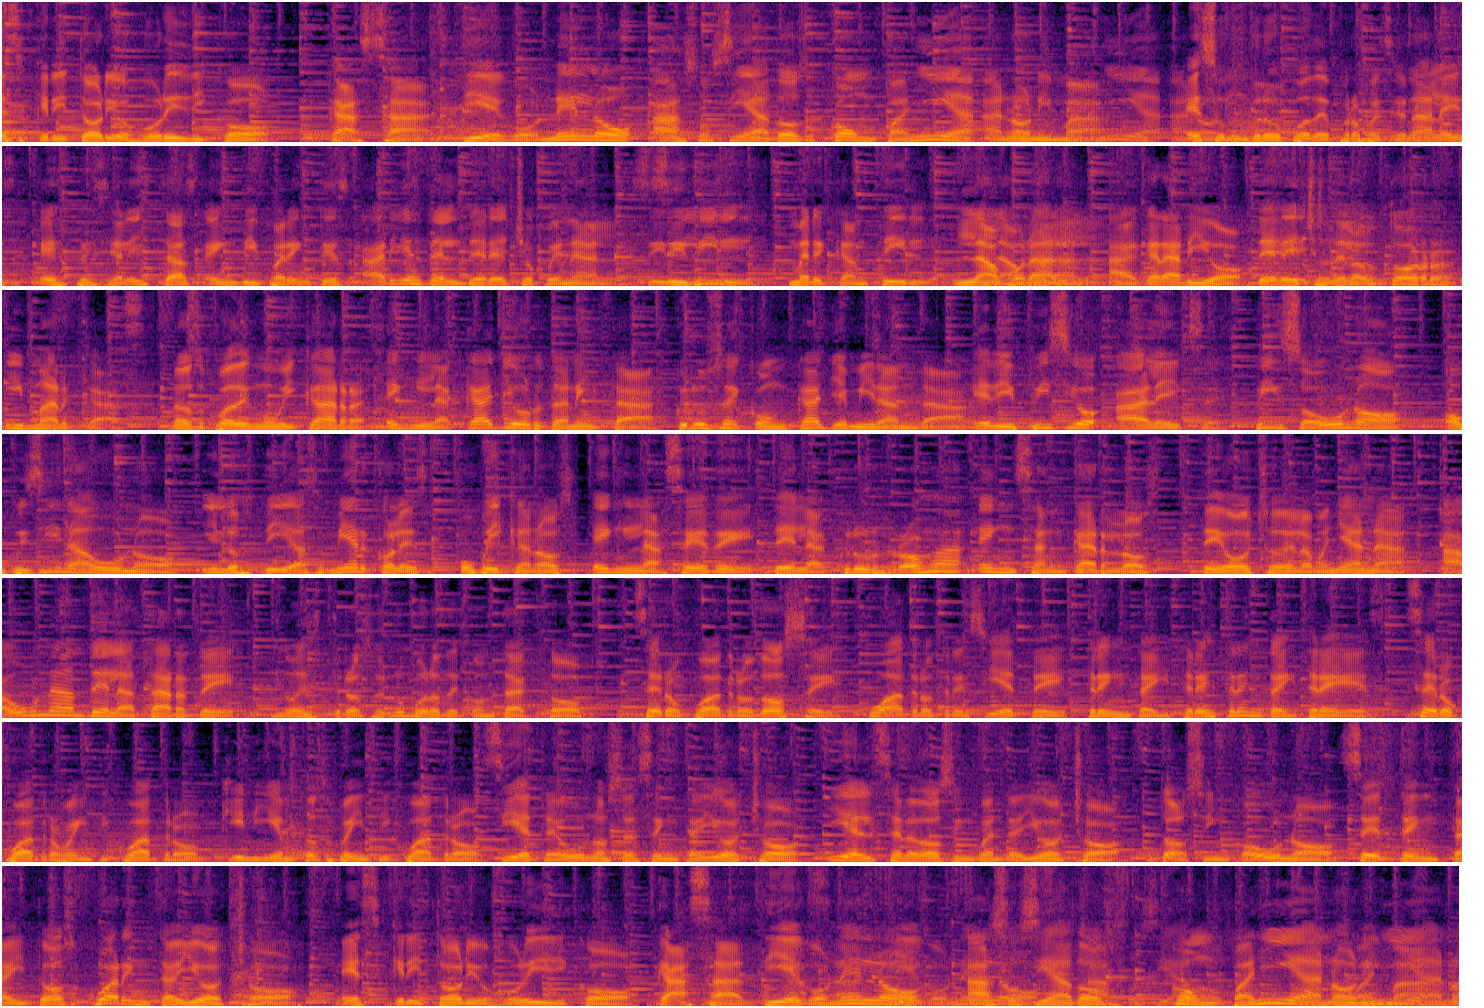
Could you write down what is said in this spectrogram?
Escritorio Jurídico Casa Diego Nelo Asociados Compañía Anónima. Es un grupo de profesionales especialistas en diferentes áreas del derecho penal, civil, mercantil, laboral, agrario, derecho del autor y marcas. Nos pueden ubicar en la calle Urdanita, cruce con calle Miranda, edificio Alex, piso 1, oficina 1 y los días miércoles ubícanos en la sede de la Cruz Roja en San Carlos de 8 de la mañana a 1 de la tarde. Nuestros números de contacto 0412-437-3333, 0424-524-7168 y el 0258-251-7248. Escritorio Jurídico, Casa Diego Nelo, Asociados, Compañía Anónima.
